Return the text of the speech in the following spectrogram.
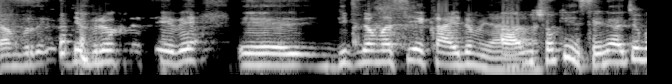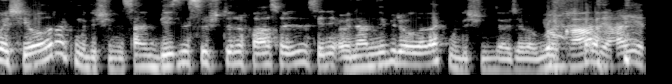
Ben burada iyice bürokrasiye ve e, diplomasiye kaydım yani. Abi çok iyi. Seni acaba şey olarak mı düşündü? Sen business uçtuğunu falan söyledin. Seni önemli biri olarak mı düşündü acaba? Yok abi hayır.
